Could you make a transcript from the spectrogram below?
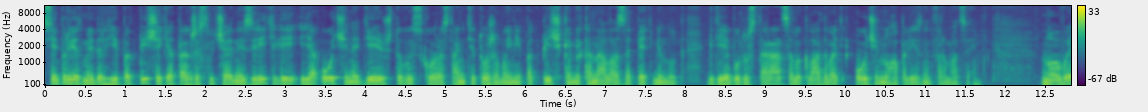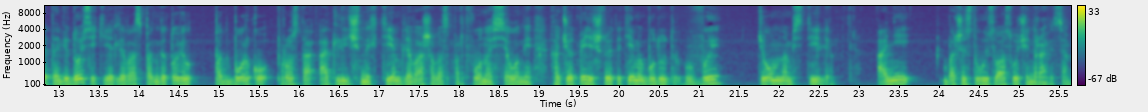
Всем привет, мои дорогие подписчики, а также случайные зрители. Я очень надеюсь, что вы скоро станете тоже моими подписчиками канала «За 5 минут», где я буду стараться выкладывать очень много полезной информации. Ну а в этом видосике я для вас подготовил подборку просто отличных тем для вашего смартфона Xiaomi. Хочу отметить, что эти темы будут в темном стиле. Они большинству из вас очень нравятся.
